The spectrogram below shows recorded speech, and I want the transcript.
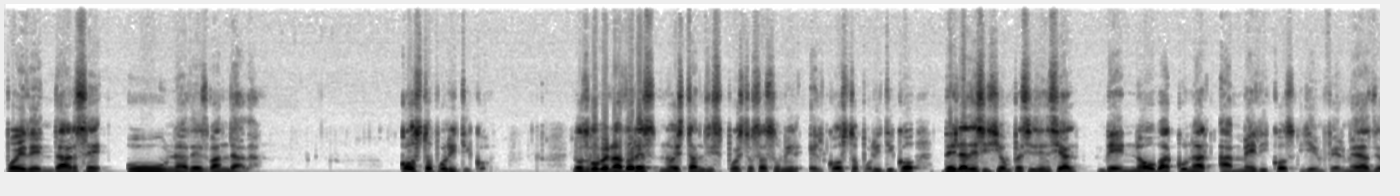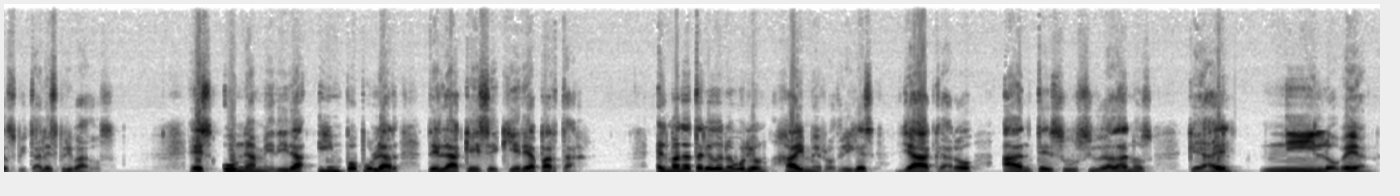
pueden darse una desbandada. Costo político. Los gobernadores no están dispuestos a asumir el costo político de la decisión presidencial de no vacunar a médicos y enfermeras de hospitales privados. Es una medida impopular de la que se quiere apartar. El mandatario de Nuevo León, Jaime Rodríguez, ya aclaró ante sus ciudadanos que a él ni lo vean.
